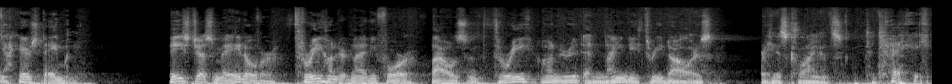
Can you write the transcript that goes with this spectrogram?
Now, here's Damon. He's just made over $394,393 for his clients today.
